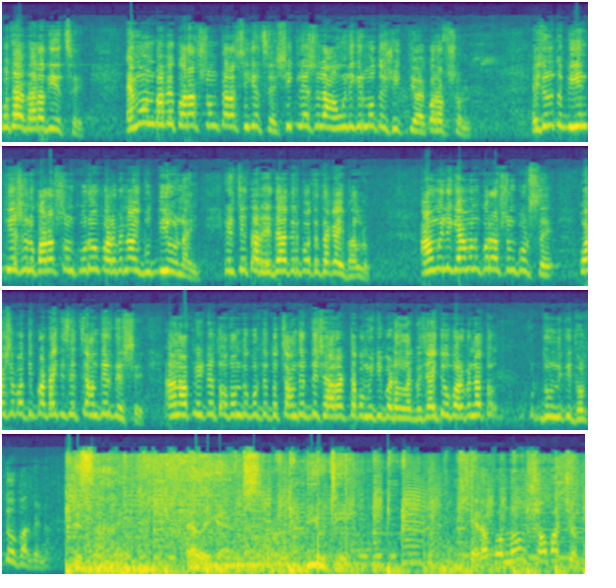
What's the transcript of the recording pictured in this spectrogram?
কোথায় ভাড়া দিয়েছে? এমন ভাবে করাপশন তারা শিখেছে, শিখলে আসলে আওয়ামী লীগের মতো শিখতে হয় করাপশন এই জন্য তো বিএনপি আসলে করাপশন করেও পারবে না বুদ্ধিও নাই। এর চেয়ে তার হেদায়তের পথে থাকাই ভালো। আওয়ামী লীগ এমন করাপশন করছে, পয়সাপাতি পাঠাই দিয়েছে চাঁদের দেশে। আর আপনি এটা তদন্ত করতে তো চাঁদের দেশে আর একটা কমিটি পাঠান লাগবে, যাইতেও পারবে না তো, দুর্নীতি ধরতেও পারবে না। Design, elegance, beauty. সেরা পণ্য সবার জন্য।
